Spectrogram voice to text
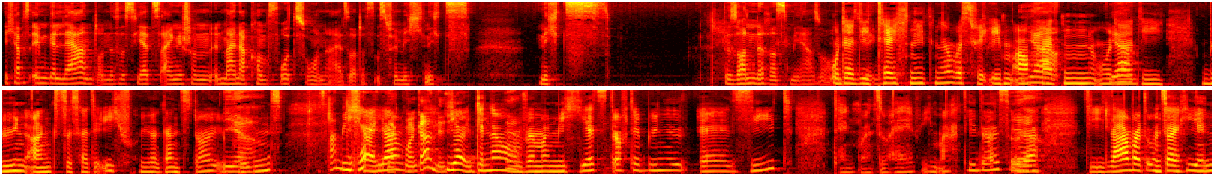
ich habe es eben gelernt und es ist jetzt eigentlich schon in meiner Komfortzone. Also das ist für mich nichts, nichts Besonderes mehr. So. Oder die Technik, ne, was wir eben auch ja, hatten, oder ja. die Bühnenangst, das hatte ich früher ganz doll übrigens. Ja, interessant. Ja, ja. Merkt man gar nicht. Ja, genau. Und wenn man mich jetzt auf der Bühne äh, sieht, denkt man so, hä, wie macht die das? Oder die labert uns ja hier in,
